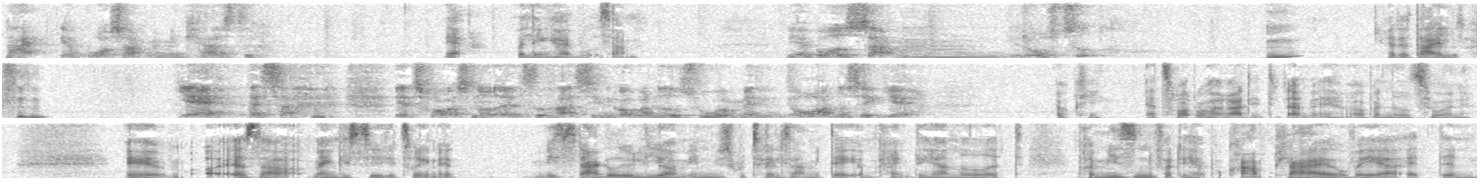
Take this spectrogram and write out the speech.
Nej, jeg bor sammen med min kæreste. Hvor længe har I boet sammen? Vi har boet sammen et års tid. Mm. Er det dejligt? Ja, altså, jeg tror også noget altid har sine op- og nedture, men overordnet set ja. Okay, jeg tror, du har ret i det der med op- og nedturene. Øhm, og altså, man kan sige, Katrine, at vi snakkede jo lige om, inden vi skulle tale sammen i dag, omkring det her med, at præmissen for det her program plejer jo at være, at den,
